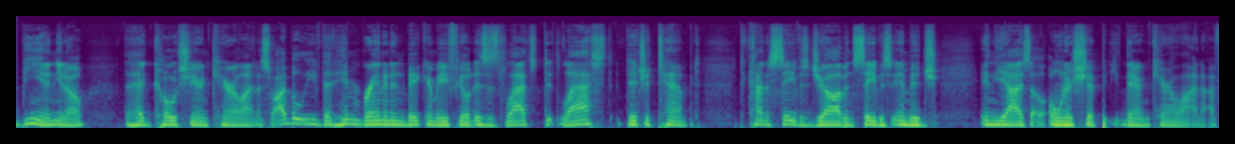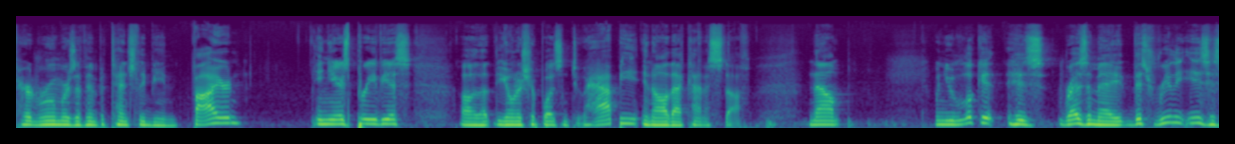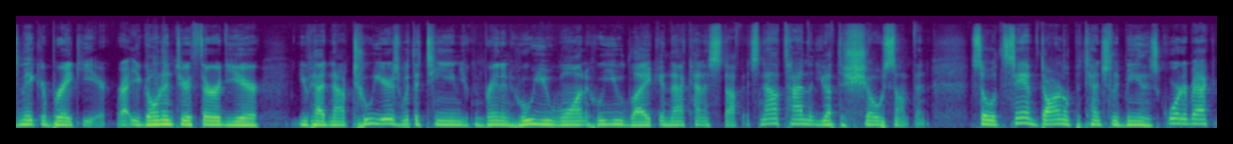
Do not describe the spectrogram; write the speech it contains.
being you know the head coach here in Carolina. So I believe that him, Brandon, and Baker Mayfield is his last last ditch attempt to kind of save his job and save his image in the eyes of ownership there in Carolina. I've heard rumors of him potentially being fired in years previous, uh, that the ownership wasn't too happy, and all that kind of stuff. Now, when you look at his resume, this really is his make or break year, right? You're going into your third year. You've had now two years with the team. You can bring in who you want, who you like, and that kind of stuff. It's now time that you have to show something. So, with Sam Darnold potentially being his quarterback,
